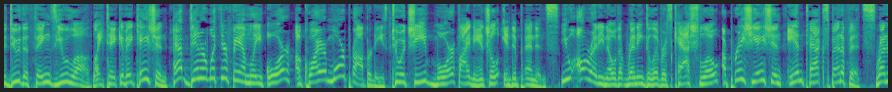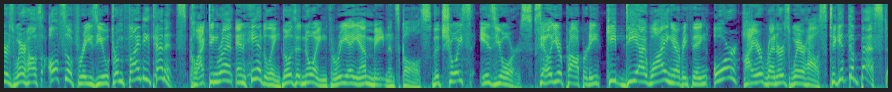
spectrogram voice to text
to do the things you love, like take a vacation, have dinner with your family, or acquire more properties to achieve more financial independence. You already know that renting delivers cash flow, appreciation, and tax benefits. Renter's Warehouse also frees you from finding tenants, collecting rent, and handling those annoying 3 a.m. maintenance calls. The choice is yours. Sell your property, keep DIYing everything, or hire Renter's Warehouse to get the best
